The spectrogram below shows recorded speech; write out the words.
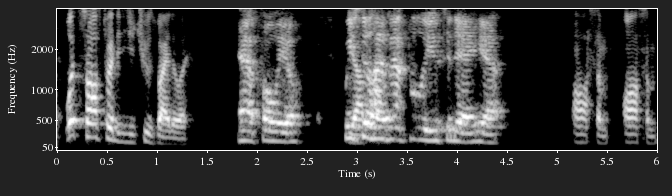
what software did you choose, by the way? Appfolio. We yeah. still have Appfolio today. Yeah. Awesome. Awesome.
